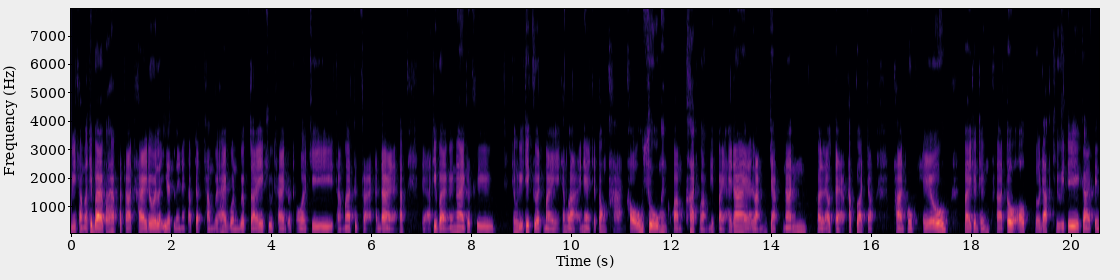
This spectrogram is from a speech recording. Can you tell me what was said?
มีคำอธิบายภาคภาษาไทยโดยละเอียดเลยนะครับ จัดทำไว้ให้บนเว็บไซต์ qthai.org สามารถศึกษากันได้นะครับ แต่อธิบายง่าย ๆ ก็คือเทคโนโลยีที่เกิดใหม่ทั้งหลายเนี่ยจะต้องผ่านเขาสูงแห่งความคาดหวังนี้ไปให้ได้ หลังจากนั้นก็แล้วแต่ครับว่าจะผ่านหุบเหว ไปจนถึง plateau of productivity กลายเป็น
